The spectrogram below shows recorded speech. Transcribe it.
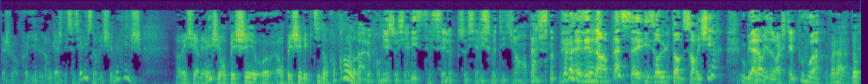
ben, je vais employer le langage des socialistes, enrichir les riches. Enrichir les riches et empêcher, euh, empêcher les petits d'entreprendre. Bah, le premier socialiste, c'est le socialisme des gens en place. Voilà, les gens en place, ils ont eu le temps de s'enrichir, ou bien alors ils ont acheté le pouvoir. Voilà. Donc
